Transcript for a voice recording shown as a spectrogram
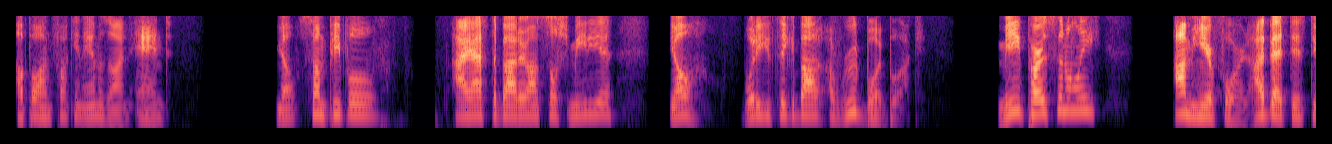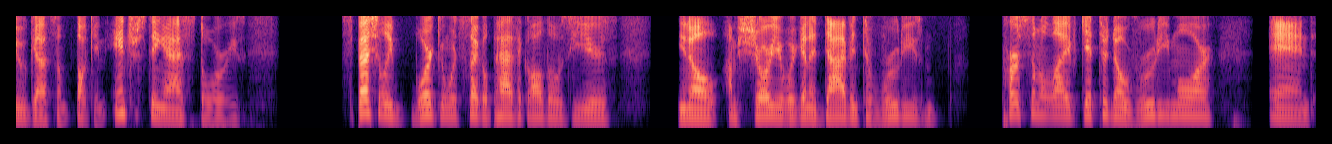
up on fucking Amazon. And, you know, some people, I asked about it on social media, you know, what do you think about a Rude Boy book? Me personally, I'm here for it. I bet this dude got some fucking interesting ass stories, especially working with psychopathic all those years. You know, I'm sure you were going to dive into Rudy's personal life, get to know Rudy more. And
